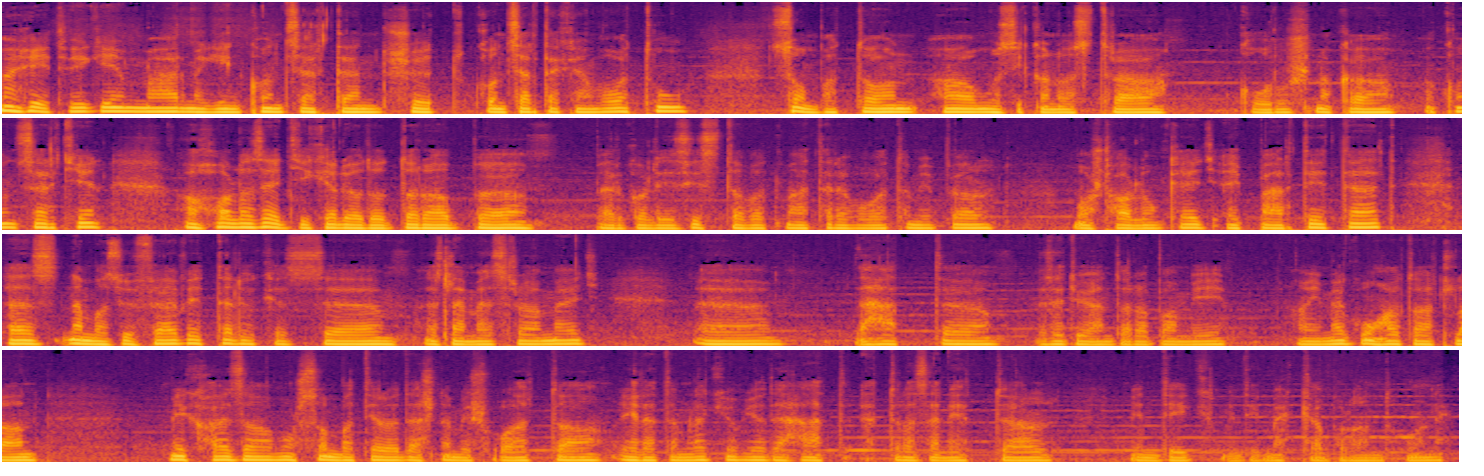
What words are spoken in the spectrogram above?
A hétvégén már megint koncerten, sőt koncerteken voltunk. Szombaton a Musica Nostra kórusnak a, a koncertjén, ahol az egyik előadott darab Pergolézis Stabat Mátere volt, amiből most hallunk egy, egy pár tételt. Ez nem az ő felvételük, ez, ez lemezről megy, de hát ez egy olyan darab, ami, ami megunhatatlan, még ha ez a most szombati előadás nem is volt a életem legjobbja, de hát ettől a zenétől mindig, mindig meg kell bolondulni.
